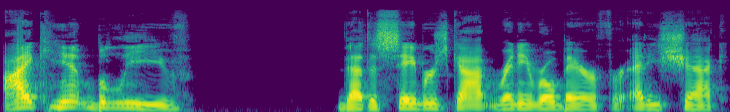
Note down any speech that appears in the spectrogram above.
I can't believe that the Sabres got Rene Robert for Eddie Shack.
